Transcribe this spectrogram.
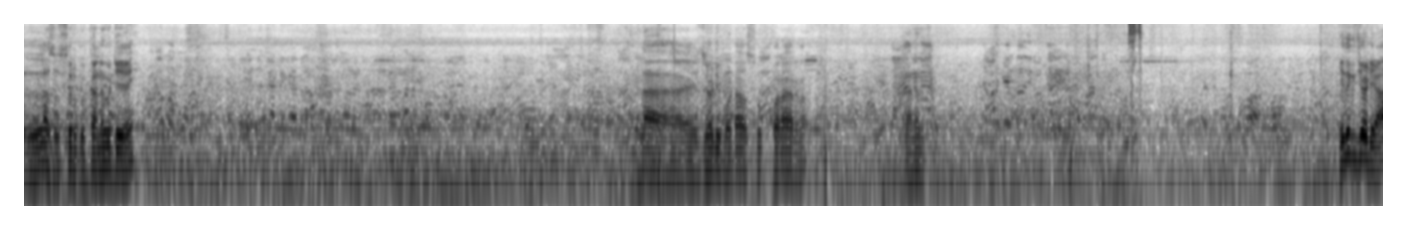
நல்லா சுறுசுறுப்பு கண்ணுக்குட்டி நல்லா ஜோடி போட்டால் சூப்பராக இருக்கும். கனவு. இதுக்கு ஜோடியா?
